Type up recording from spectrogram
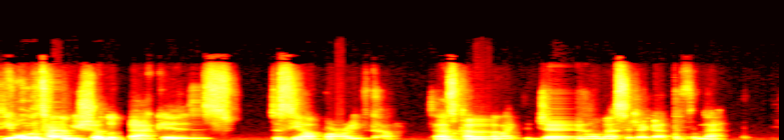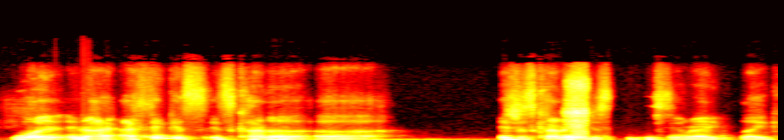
the only time you should look back is to see how far you've come. So that's kind of like the general message I got from that. Well, and I, I think it's it's kind of uh it's just kind of just interesting, right? Like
